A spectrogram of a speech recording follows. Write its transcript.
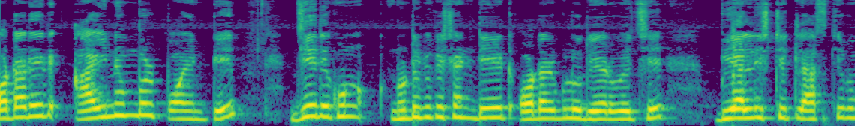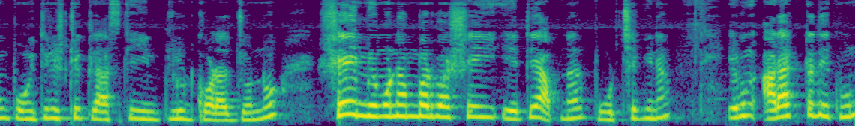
অর্ডারের আই নম্বর পয়েন্টে যে দেখুন নোটিফিকেশান ডেট অর্ডারগুলো দেওয়া রয়েছে, বিয়াল্লিশটি ক্লাসকে এবং পঁয়ত্রিশটি ক্লাসকে ইনক্লুড করার জন্য, সেই মেমো নাম্বার বা সেই এতে আপনার পড়ছে কিনা। এবং আর একটা দেখুন,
